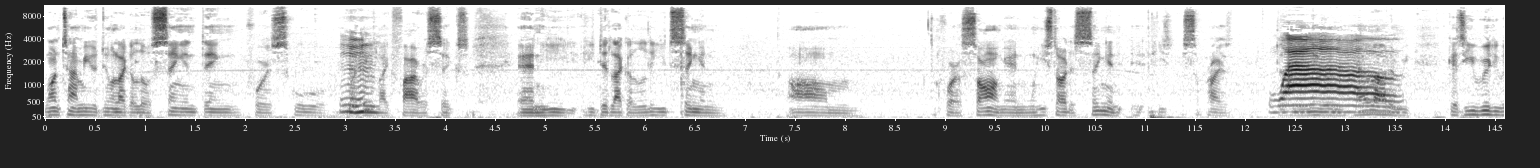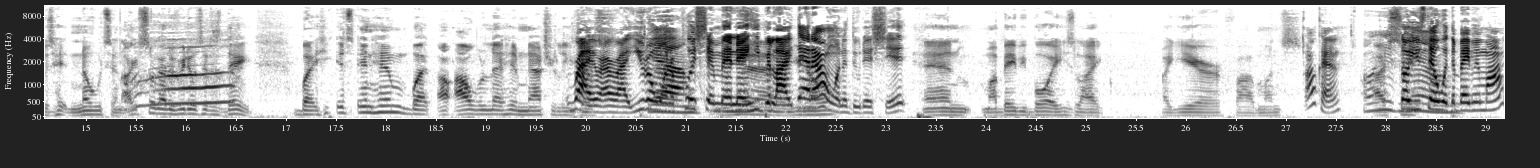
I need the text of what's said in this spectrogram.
One time he was doing like a little singing thing for his school. when He was like five or six, and he he did like a lead singing, um, for a song. And when he started singing, he, he surprised the living hell out of Wow. me because he really was hitting notes, and I still got the video to this day. But he, it's in him, but I, I will let him naturally. Right, just- right, right. You don't Yeah. want to push him and then he be Yeah, like, you Dad, I don't want to do this shit. And my baby boy, he's like a year, five months. Okay. Oh, So you still with the baby mom?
